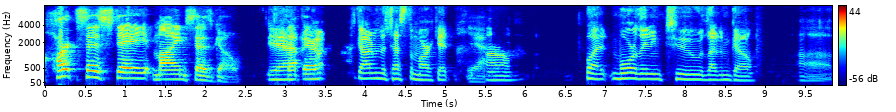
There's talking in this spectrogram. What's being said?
Heart says stay. Mind says go. Yeah. that fair? Got, got him to test the market. Yeah. Um, but more leaning to let him go. Uh,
